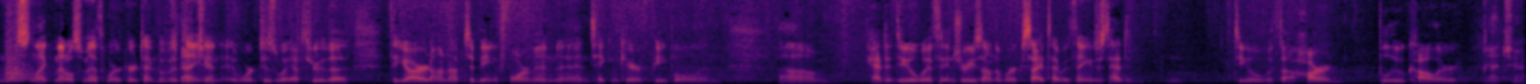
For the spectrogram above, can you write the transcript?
like metalsmith worker type of a thing Gotcha. and it worked his way up through the the yard on up to being foreman and taking care of people and um, had to deal with injuries on the work site type of thing just had to deal with a hard blue collar gotcha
